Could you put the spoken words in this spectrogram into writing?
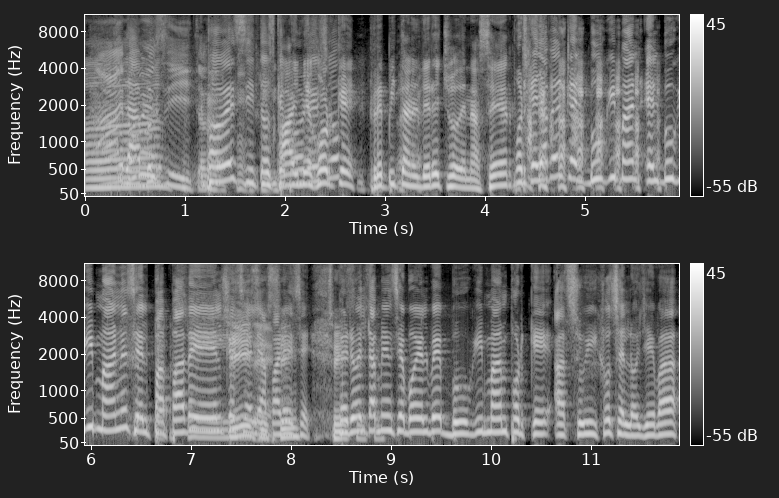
Ay, la- pobrecitos. pobrecitos, que Ay, por mejor eso- que repitan el derecho de nacer. porque ya ven que el boogeyman, el boogeyman es el papá de él que Sí, se sí, le aparece. Sí, pero sí, él también se vuelve boogeyman porque a su hijo se lo lleva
